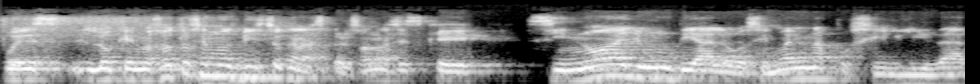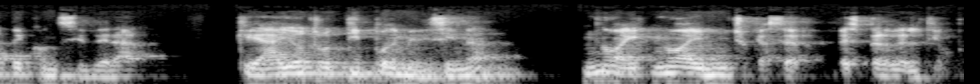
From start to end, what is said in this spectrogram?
pues lo que nosotros hemos visto con las personas es que si no hay un diálogo, si no hay una posibilidad de considerar que hay otro tipo de medicina, no hay, no hay mucho que hacer, es perder el tiempo.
